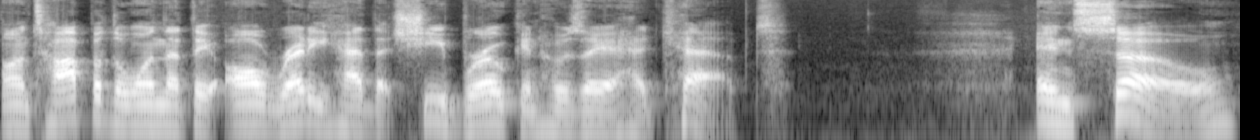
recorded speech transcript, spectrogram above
on top of the one that they already had that she broke and Hosea had kept. And so,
